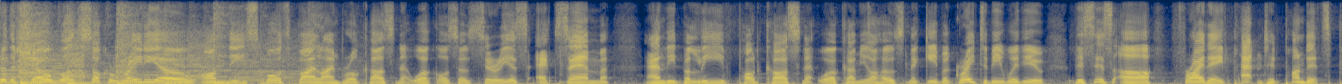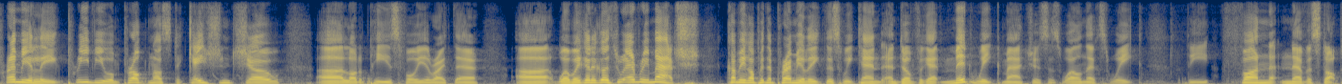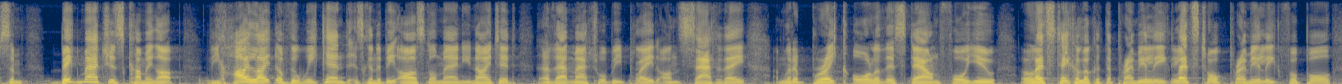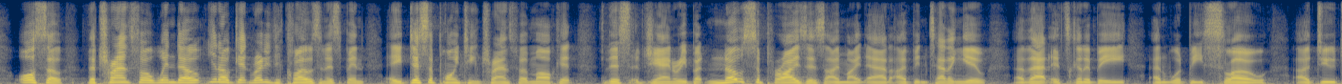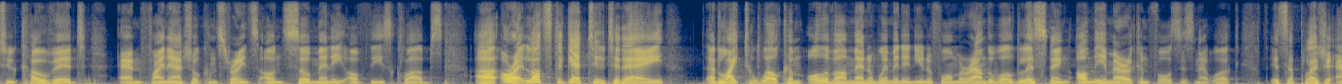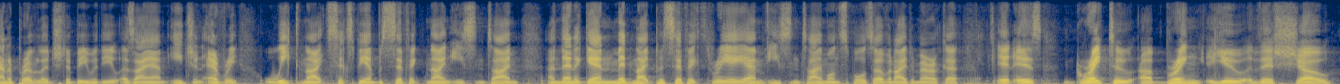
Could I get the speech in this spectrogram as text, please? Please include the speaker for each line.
Speaker 1: To the show, World Soccer Radio on the Sports Byline Broadcast Network, also Sirius XM and the Bleav Podcast Network. I'm your host, Nick Geber. Great to be with you. This is our Friday Patented Pundits Premier League preview and prognostication show. Uh, a lot of P's for you right there. Uh, where we're going to go through every match coming up in the Premier League this weekend. And don't forget midweek matches as well next week. The fun never stops. Some big matches coming up. The highlight of the weekend is going to be Arsenal Man United. Uh, that match will be played on Saturday. I'm going to break all of this down for you. Let's take a look at the Premier League. Let's talk Premier League football. Also, the transfer window, you know, get ready to close, and it's been a disappointing transfer market this January, but no surprises, I might add. I've been telling you uh, that it's going to be and would be slow uh, due to COVID and financial constraints on so many of these clubs. Uh, all right, lots to get to today. I'd like to welcome all of our men and women in uniform around the world listening on the American Forces Network. It's a pleasure and a privilege to be with you as I am each and every weeknight, 6 p.m. Pacific, 9 Eastern Time, and then again, midnight Pacific, 3 a.m. Eastern Time on Sports Overnight America. It is great to uh, bring you this show.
